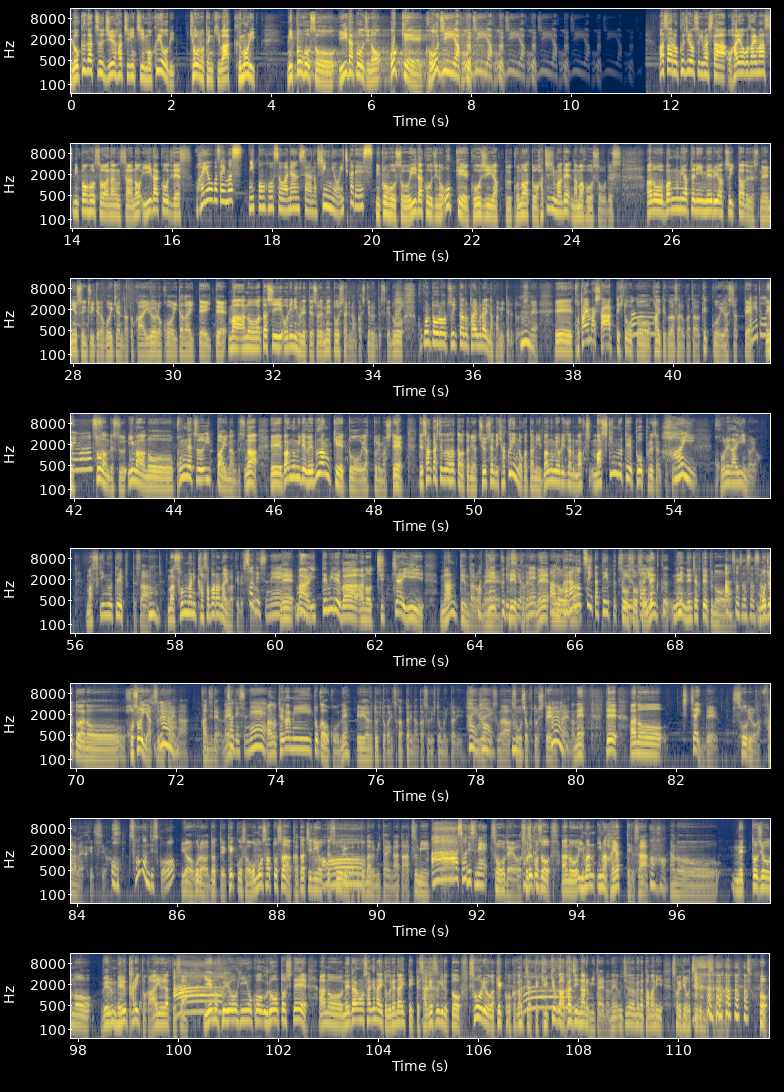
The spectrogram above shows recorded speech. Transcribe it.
6月18日木曜日。今日の天気は曇り。ニッポン放送飯田浩司の OK Cozy Up。朝6時を過ぎました。おはようございます。ニッポン放送アナウンサーの飯田浩司です。おはようございます。ニッポン放送アナウンサーの新行市佳です。ニッポン放送飯田浩司の OK Cozy Up。この後8時まで生放送ですあの番組宛てにメールやツイッターでですねニュースについてのご意見だとかいろいろこういただいていて、まあ、あの私、折に触れてそれ目通したりなんかしてるんですけど、ここのところツイッターのタイムラインなんか見てるとですね、うん、えー、答えましたって一言書いてくださる方が結構いらっしゃってありがとうございます。そうなんです。今あの今月いっぱいなんですが、えー、番組でウェブアンケートをやっておりましてで参加してくださった方には抽選で100人の方に番組オリジナルマスキングテープをプレゼントはいこれがいいのよ。マスキングテープってさ、うん、まあそんなにかさばらないわけですよ。そうですね。ね、まあ言ってみれば、あの、ちっちゃい、なんて言うんだろうね。まあ、テープですよね。ねあの、柄のついたテープというか、そうそうそうよく、ね、粘着テープの、あ、そうそうそうそう。もうちょっとあの、細いやつみたいな。感じだよね。そうですね。あの手紙とかをこうね、やる時とかに使ったりなんかする人もいたりするようですが、はいはい、装飾としてみたいなね。うん、で、あのちっちゃいんで、送料がかからないわけですよ。あ、そうなんですか？いや、ほら、だって結構さ、重さとさ、形によって送料が異なるみたいな、あと厚み。ああ、そうですね。そうだよ。それこそ、あの、今、今流行ってるさ、ははあのーネット上のメルメルカリとかああいうやつでさ、家の不要品をこう売ろうとして、あの、値段を下げないと売れないって言って下げすぎると、送料が結構かかっちゃって結局赤字になるみたいなね。うちの嫁がたまに それに陥るんですが。そ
